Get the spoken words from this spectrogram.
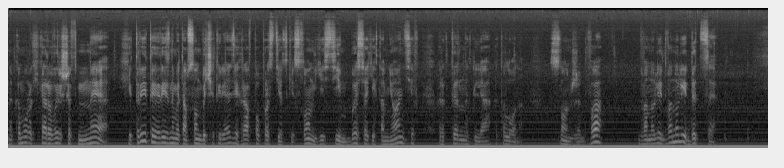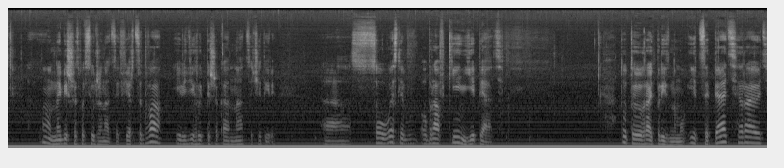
Накамура Хікара вирішив не хитрити різними там слон b4, а зіграв по-простецьки. Слон Е7, без всяких там нюансів, характерних для каталона. Слон G2, 2-0, 2-0, ДЦ. Ну, найбільш розповсюджена це ферзь C2 і відігрують пішака на C4. Е, Соу Веслі обрав кінь Е5. Тут е, грають по-різному. І С5 грають,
